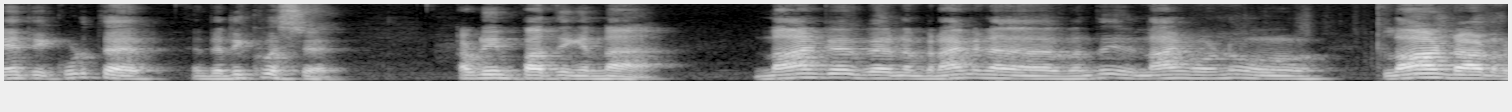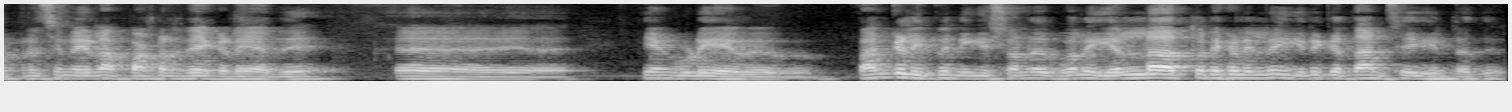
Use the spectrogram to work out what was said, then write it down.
நேற்று கொடுத்த இந்த ரிக்வஸ்ட்டு அப்படின்னு பார்த்தீங்கன்னா நாங்கள் நம்ம பிராமின வந்து நாங்கள் ஒன்றும் லா அண்ட் ஆர்டர் பிரச்சனையெல்லாம் பண்ணுறதே கிடையாது. எங்களுடைய பங்களிப்பு நீங்கள் சொன்னது போல் எல்லா துறைகளிலும் இருக்கத்தான் செய்கின்றது.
